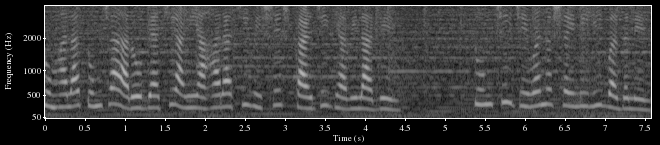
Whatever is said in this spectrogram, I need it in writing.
तुम्हाला तुमच्या आरोग्याची आणि आहाराची विशेष काळजी घ्यावी लागेल. तुमची जीवनशैलीही बदलेल.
